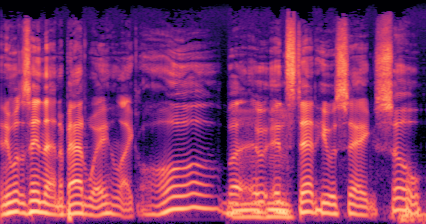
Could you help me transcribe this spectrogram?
And he wasn't saying that in a bad way, like oh, but it- mm-hmm. instead he was saying so.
